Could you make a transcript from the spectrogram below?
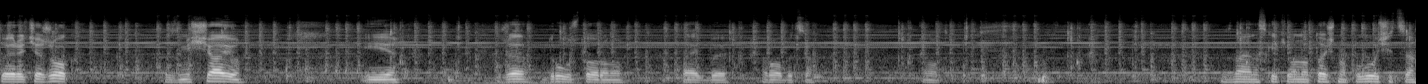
той речажок, зміщаю і вже в другу сторону так якби робиться. От. Не знаю наскільки воно точно вийде.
